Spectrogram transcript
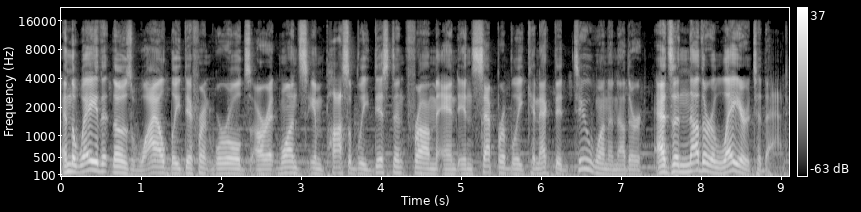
and the way that those wildly different worlds are at once impossibly distant from and inseparably connected to one another adds another layer to that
